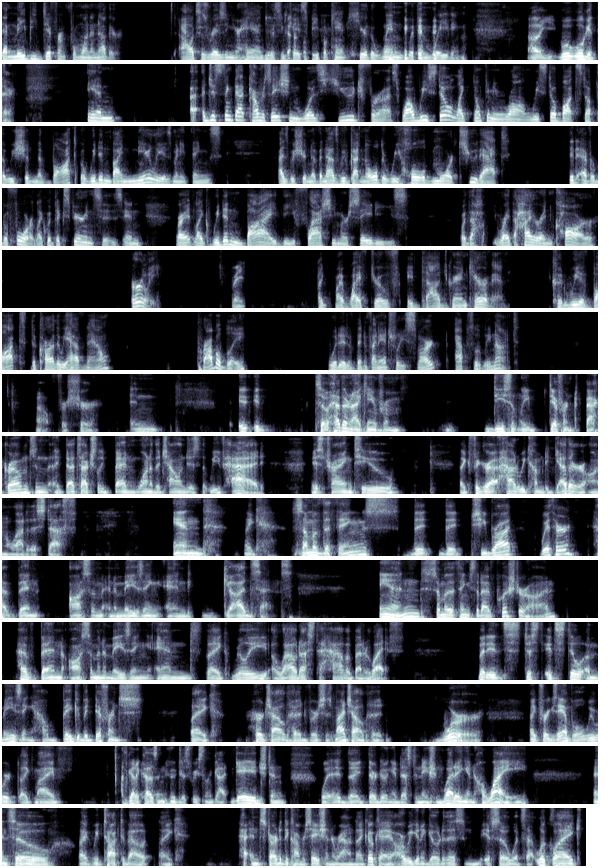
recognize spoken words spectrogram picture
that may be different from one another. Alex is raising your hand just in case people can't hear the wind with him waving. Oh, we'll, we'll get there. And I just think that conversation was huge for us. While we still like, don't get me wrong, we still bought stuff that we shouldn't have bought, but we didn't buy nearly as many things as we shouldn't have. And as we've gotten older, we hold more to that than ever before, like with experiences and right. Like we didn't buy the flashy Mercedes or the right the higher end car early. Right. Like my wife drove a Dodge Grand Caravan could we have bought the car that we have now? Probably. Would it have been financially smart? Absolutely not. Oh, for sure. And it, it so Heather and I came from decently different backgrounds and that's actually been one of the challenges that we've had is trying to like figure out how do we come together on a lot of this stuff and like some of the things that that she brought with her have been awesome and amazing and godsends. And some of the things that I've pushed her on have been awesome and amazing and like really allowed us to have a better life. But it's just, it's still amazing how big of a difference like her childhood versus my childhood were. Like, for example, we were like, my I've got a cousin who just recently got engaged and they're doing a destination wedding in Hawaii. And so, like, we talked about, like, and started the conversation around, like, okay, are we going to go to this? And if so, what's that look like?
